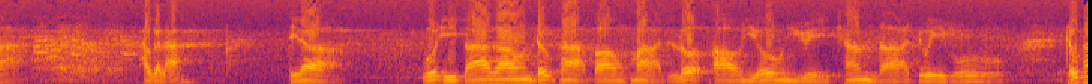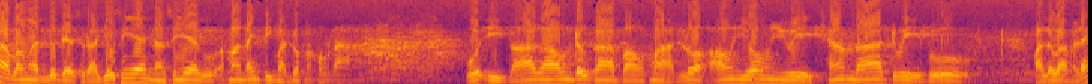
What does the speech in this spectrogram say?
လားဟုတ်ကဲ့လားဒီတော့ဝိဤသာကောင်ဒုက္ခပေါင်းမှလွတ်အောင်ယုံ၍ချမ်းသာတွေ့ဖို့ ဒုက္ခဘောင်ကလွတ်တယ်ဆိုတာရုပ်ဆင်းရဲနာမ်ဆင်းရဲကိုအမှန်တိုင်းသိမှလွတ်မှာမဟုတ်လားဝိဣသာကောင်ဒုက္ခဘောင်မှလွတ်အောင်ယုံ၍ချမ်းသာတွေ့ဖို့ဘာလုပ်ရမလဲ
